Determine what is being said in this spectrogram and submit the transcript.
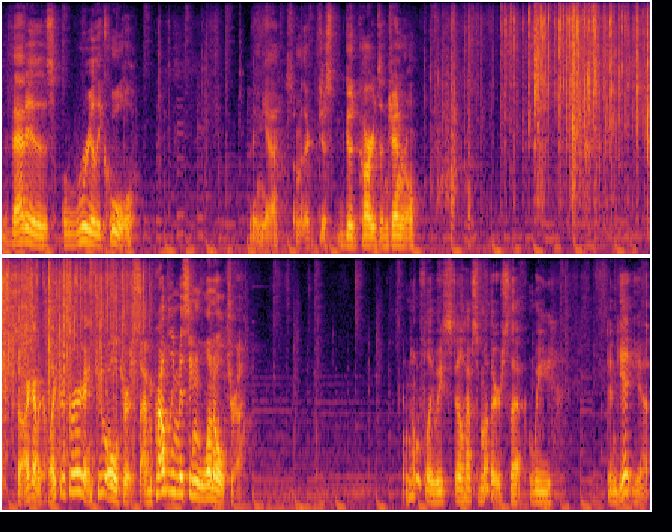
that is really cool. Then, yeah, some of their just good cards in general. So I got a Collector's Rare and two Ultras. I'm probably missing one Ultra. And hopefully we still have some others that we didn't get yet.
